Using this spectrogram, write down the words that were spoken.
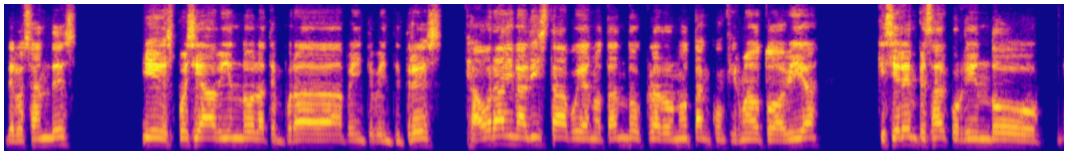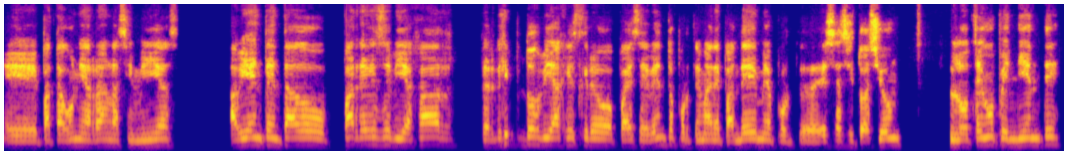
de los Andes y después ya viendo la temporada 2023. Ahora en la lista voy anotando, claro, no tan confirmado todavía. Quisiera empezar corriendo eh, Patagonia Run las semillas. Había intentado un par de veces viajar, perdí dos viajes creo para ese evento por tema de pandemia, por esa situación. Lo tengo pendiente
